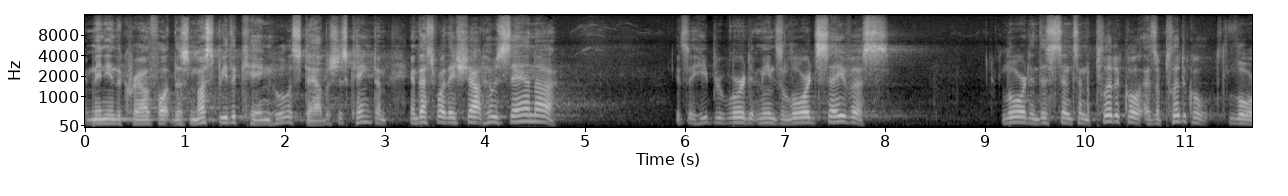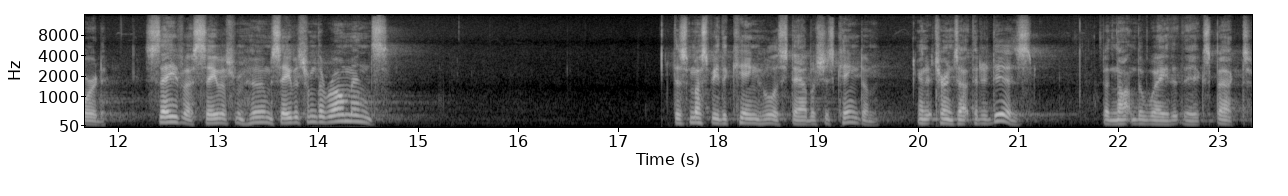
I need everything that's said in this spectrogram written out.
And many in the crowd thought this must be the king who will establish his kingdom. And that's why they shout, Hosanna! It's a Hebrew word. that means Lord, save us. Lord, in this sense, in a political, as a political Lord, save us. Save us from whom? Save us from the Romans. This must be the king who will establish his kingdom. And it turns out that it is, but not in the way that they expect.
